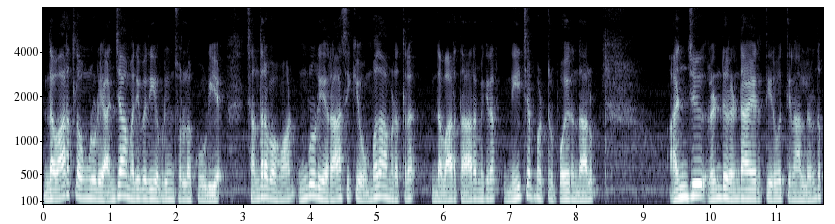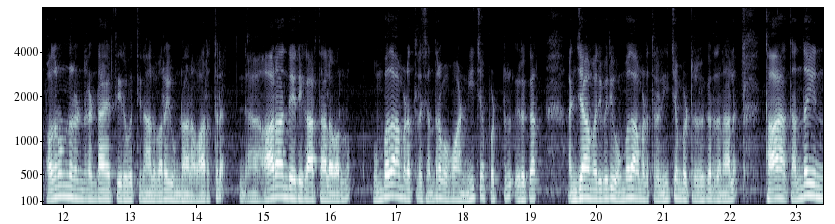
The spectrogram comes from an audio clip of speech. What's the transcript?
இந்த வாரத்தில் உங்களுடைய அஞ்சாம் அதிபதி அப்படின்னு சொல்லக்கூடிய சந்திர பகவான் உங்களுடைய ராசிக்கு ஒன்பதாம் இடத்துல இந்த வாரத்தை ஆரம்பிக்கிறார். நீச்சம் பற்று போயிருந்தாலும் அஞ்சு ரெண்டு ரெண்டாயிரத்தி இருபத்தி நாலுலேருந்து பதினொன்று ரெண்டு ரெண்டாயிரத்தி இருபத்தி நாலு வரை உண்டான வாரத்தில் ஆறாம் தேதி கார்த்தால வரலும் ஒன்பதாம் இடத்துல சந்திர பகவான் நீச்சப்பட்டு இருக்கார். அஞ்சாம் அதிபதி ஒன்பதாம் இடத்துல நீச்சம் பெற்று இருக்கிறதுனால தா தந்தையின்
